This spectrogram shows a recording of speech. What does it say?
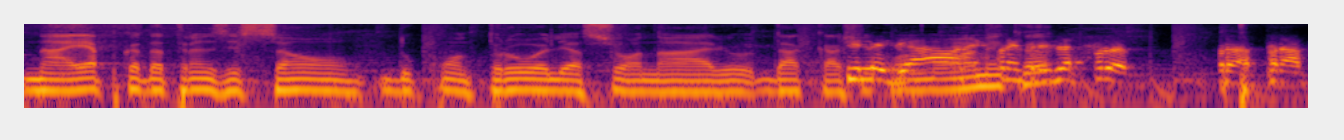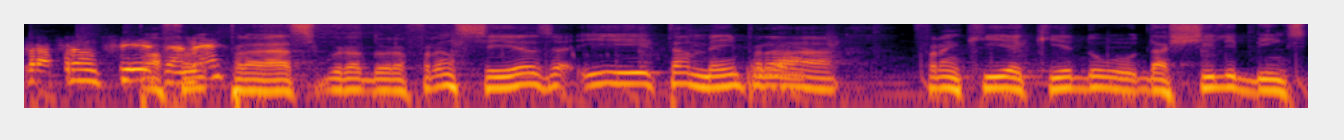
na época da transição do controle acionário da Caixa Que legal, né? Econômica. Para empresa para francesa, Pra, né? Para a seguradora francesa e também para franquia aqui do, da Chili Beans.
